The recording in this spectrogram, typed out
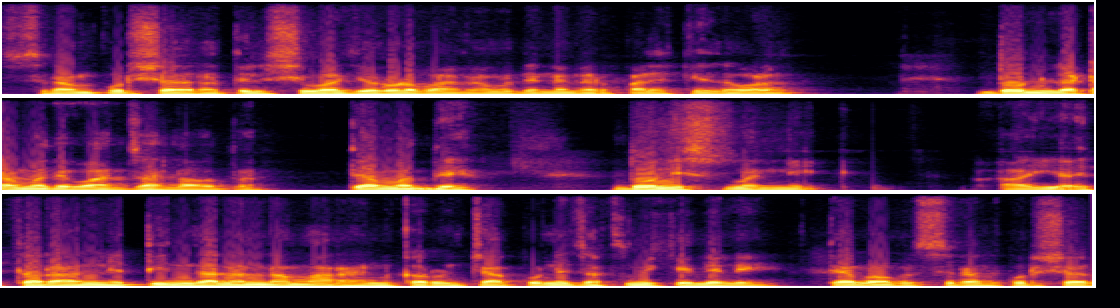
श्रीरामपूर शहरातील शिवाजी रोड भागामध्ये नगरपालिकेजवळ दोन गटामध्ये वाद झाला होता. त्यामध्ये दोन इस्मांनी इतर अन्य तीन जणांना मारहाण करून चाकूने जखमी केलेले. त्याबाबत श्रीरामपूर शहर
